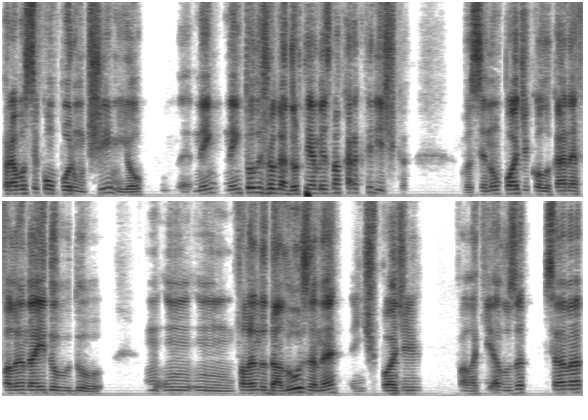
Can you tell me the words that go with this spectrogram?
para você compor um time, ou, nem, nem todo jogador tem a mesma característica. Você não pode colocar, né? Falando aí do, do um, um, falando da Lusa, né? A gente pode falar que a Lusa precisava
